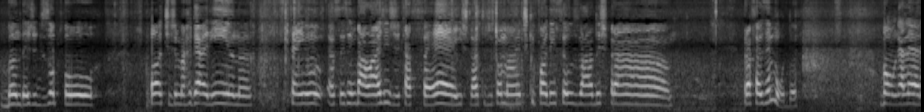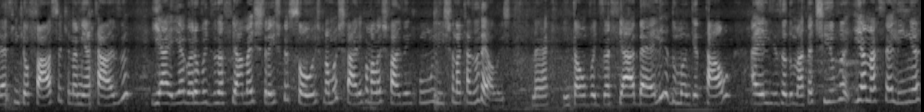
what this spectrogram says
bandeja de isopor, pote de margarina, tenho essas embalagens de café e extrato de tomate que podem ser usadas para para fazer muda. Bom, galera, é assim que eu faço aqui na minha casa. E aí agora eu vou desafiar mais três pessoas para mostrarem como elas fazem com o lixo na casa delas, né? Então eu vou desafiar a Belle do Manguetal, a Elisa do Matativa e a Marcelinha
